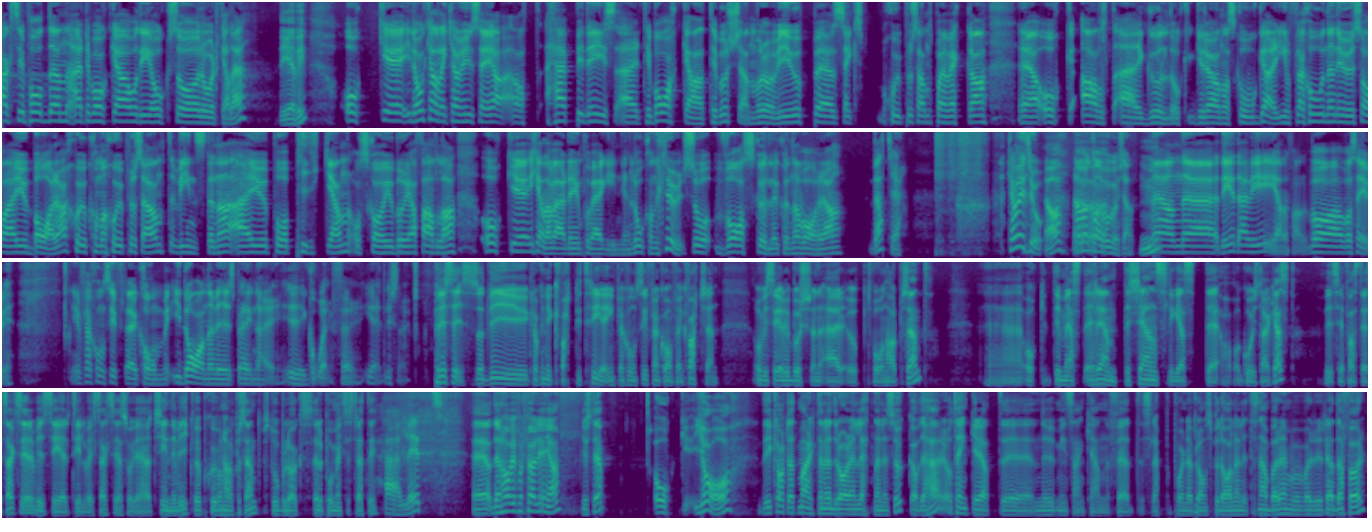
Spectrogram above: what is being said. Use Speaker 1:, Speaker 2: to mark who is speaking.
Speaker 1: Aktiepodden är tillbaka och det är också Robert Kalle.
Speaker 2: Det är vi.
Speaker 1: Och eh, idag, Kalle, kan vi ju säga att Happy Days är tillbaka till börsen. Vadå? Vi är uppe 6 7% på en vecka eh, och allt är guld och gröna skogar. Inflationen i USA är ju bara 7,7 procent. Vinsterna är ju på piken och ska ju börja falla och eh, hela världen är på väg in i en lågkonjunktur. Så vad skulle kunna vara bättre? kan man ju tro
Speaker 2: ja,
Speaker 1: när man kollar på börsen. Mm. Men eh, det är där vi är i alla fall. Vad, vad säger vi? Inflationssiffror kom idag när vi spelade in här igår för er lyssnare.
Speaker 2: Precis, så att vi, klockan är kvart i tre, inflationssiffran kom för en kvart sedan. Och vi ser hur börsen är upp 2,5 procent. Eh, och det mest räntekänsligaste går ju starkast. Vi ser fastighetsaktier, vi ser tillväxtaktier. Jag såg här att Kinnevik var upp 7,5 procent på storbolags, eller på OMXS30.
Speaker 1: Härligt.
Speaker 2: Eh, den har vi i portföljen, ja. Just det. Och ja, det är klart att marknaden drar en lättnadens suck av det här och tänker att eh, nu minsann kan Fed släppa på den där bromspedalen lite snabbare än vad vi var rädda för.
